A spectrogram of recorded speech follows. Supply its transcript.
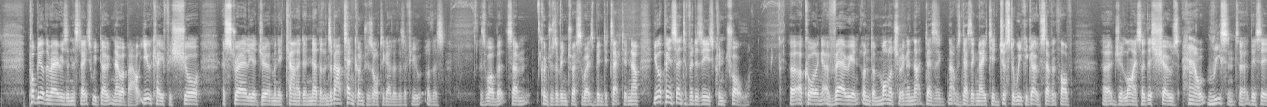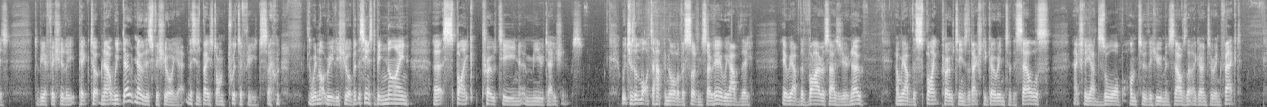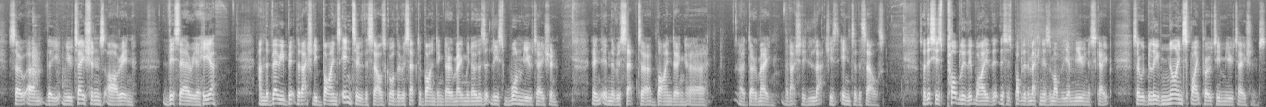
Probably other areas in the States we don't know about. UK for sure, Australia, Germany, Canada, Netherlands, about 10 countries altogether. There's a few others as well, but um, countries of interest where it's been detected. Now, European Centre for Disease Control uh, are calling it a variant under monitoring, and that, that was designated just a week ago, 7th of uh, July. So this shows how recent uh, this is to be officially picked up. Now, we don't know this for sure yet. This is based on Twitter feeds, so we're not really sure. But there seems to be nine uh, spike protein mutations, which is a lot to happen all of a sudden. So here we have the here we have the virus, as you know, and we have the spike proteins that actually go into the cells, actually adsorb onto the human cells that are going to infect. So um, the mutations are in this area here. And the very bit that actually binds into the cells called the receptor binding domain we know there's at least one mutation in, in the receptor binding uh, uh, domain that actually latches into the cells. So this is probably the, why the, this is probably the mechanism of the immune escape. So we believe nine spike protein mutations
